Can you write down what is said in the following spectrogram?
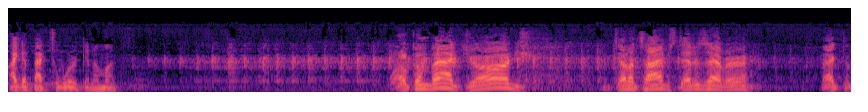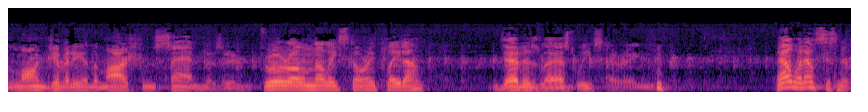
I get back to work in a month. Welcome back, George. The teletype's dead as ever. Back to the longevity of the Martian sand lizard. Druro Nully story played out? Dead as last week's herring. Well, what else is new?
